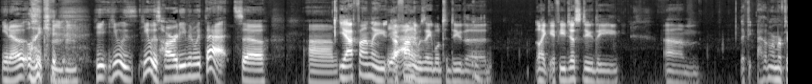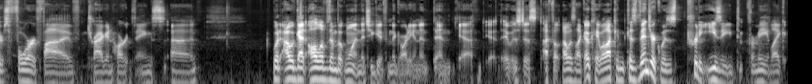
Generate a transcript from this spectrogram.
you know? Like Mm-hmm. he he was he was hard even with that. So um Yeah, I finally Yeah, I I finally don't- was able to do the like if you just do the um if you, I don't remember if there's four or five dragon heart things. Uh what I would get all of them but one that you get from the guardian and, and yeah, it was just I felt I was like okay well I can because Vendrick was pretty easy to, for me like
